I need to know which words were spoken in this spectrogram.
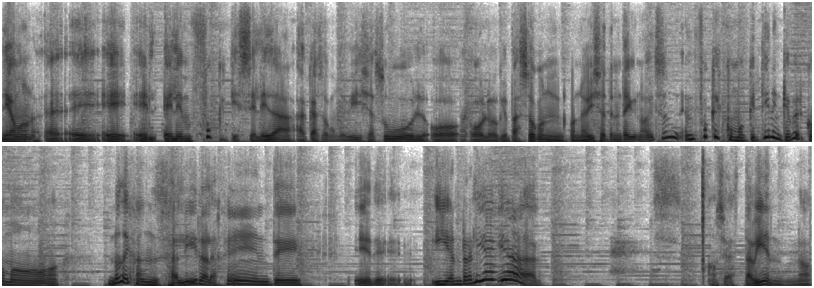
digamos, el, enfoque que se le da, acaso con la Villa Azul o, lo que pasó con, con la Villa 31, son enfoques como que tienen que ver como no dejan salir a la gente. Eh, y en realidad. O sea, está bien, no,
